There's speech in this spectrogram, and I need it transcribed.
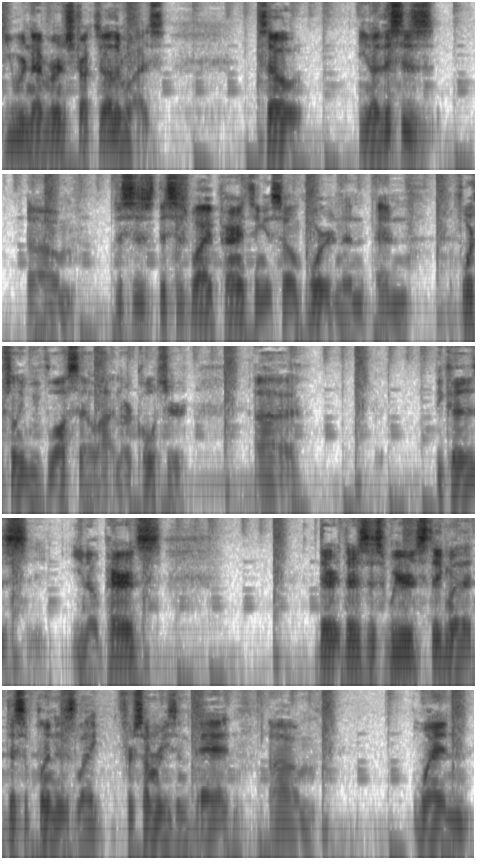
you were never instructed otherwise. So you know this is um, this is this is why parenting is so important. And and unfortunately we've lost that a lot in our culture uh, because you know parents there there's this weird stigma that discipline is like for some reason bad. Um, when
